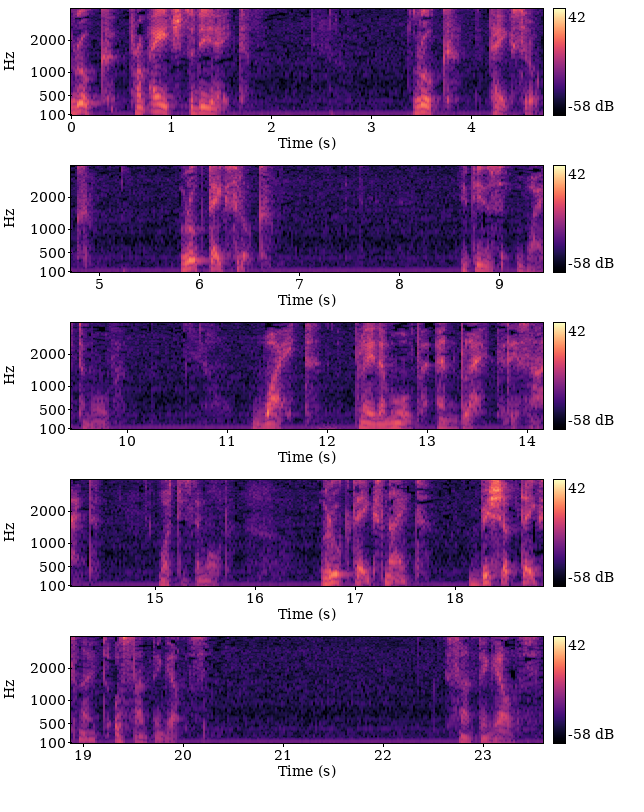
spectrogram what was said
Rook from h to d8. Rook takes rook. Rook takes rook. It is white to move. White played a move and black resigned. What is the move? Rook takes knight, bishop takes knight, or something else? Something else.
